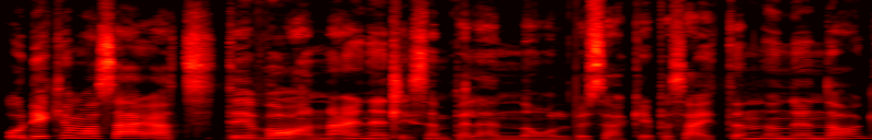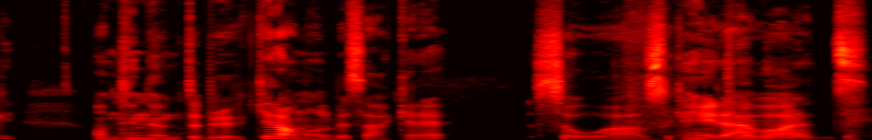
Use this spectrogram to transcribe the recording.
Och det kan vara så här att det varnar när till exempel är noll besökare på sajten under en dag. Om ni nu inte brukar ha noll besökare så, så kan ju det här vara ett,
